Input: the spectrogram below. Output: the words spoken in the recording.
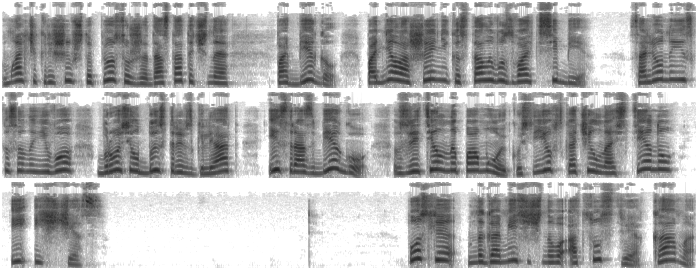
Мальчик, решив, что пес уже достаточно побегал, поднял ошейник и стал его звать к себе. Соленый искоса на него бросил быстрый взгляд и с разбегу взлетел на помойку, с нее вскочил на стену и исчез. После многомесячного отсутствия Кама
